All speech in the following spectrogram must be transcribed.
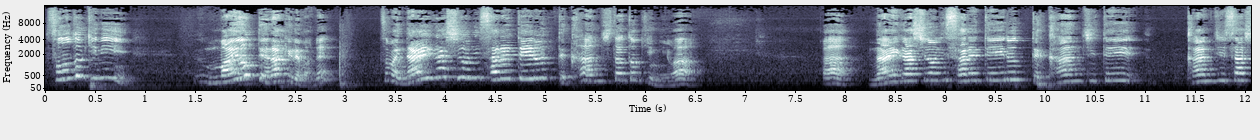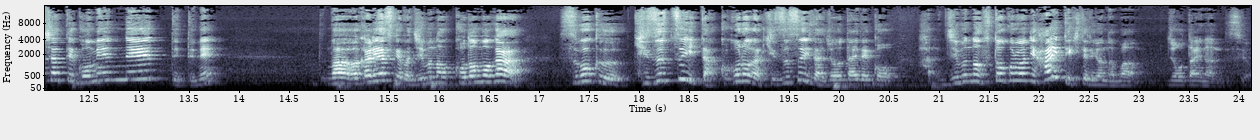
その時に迷ってなければねつまりないがしろにされているって感じた時にはあないがしろにされているって感じて感じさせちゃってごめんねって言ってねまあ分かりやすく言えば自分の子供がすごく傷ついた心が傷ついた状態でこう自分の懐に入ってきてるような、まあ、状態なんですよ。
